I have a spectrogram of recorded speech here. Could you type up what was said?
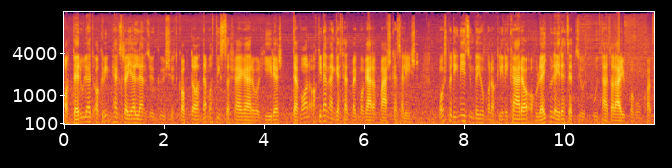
A terület a Grimhexre jellemző külsőt kapta, nem a tisztaságáról híres, de van, aki nem engedhet meg magának más kezelést. Most pedig nézzünk be jobban a klinikára, ahol egyből egy recepciós pultnál találjuk magunkat.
